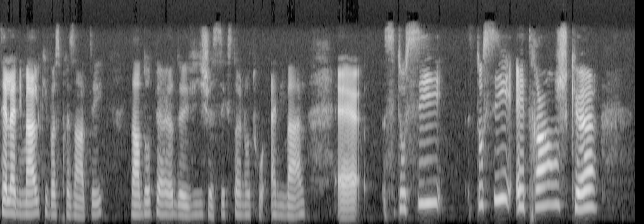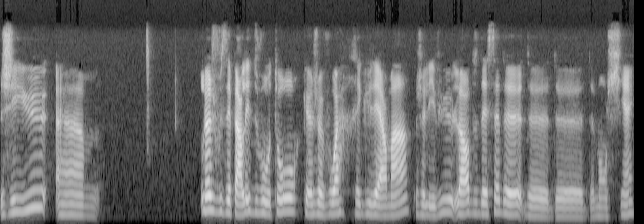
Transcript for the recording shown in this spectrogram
tel animal qui va se présenter dans d'autres périodes de vie, je sais que c'est un autre animal. Euh, c'est aussi, aussi étrange que j'ai eu. Euh, là, je vous ai parlé du vautour que je vois régulièrement. Je l'ai vu lors du décès de, mon chien.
